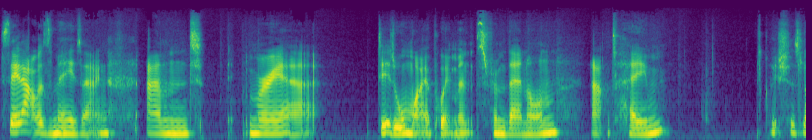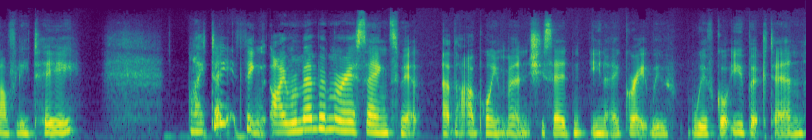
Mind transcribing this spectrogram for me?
So that was amazing. And Maria did all my appointments from then on at home, which was lovely too. I don't think I remember Maria saying to me at, at that appointment, she said, you know, great, we've we've got you booked in.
